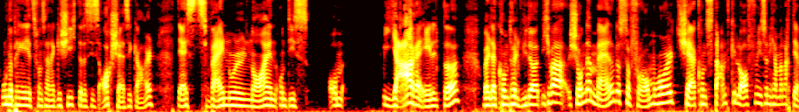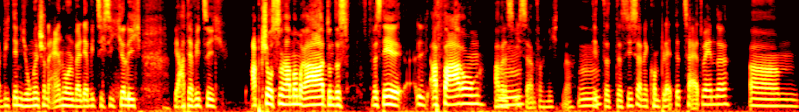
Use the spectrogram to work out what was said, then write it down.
Unabhängig jetzt von seiner Geschichte, das ist auch scheißegal. Der ist 209 und ist um Jahre älter, weil der kommt halt wieder. Ich war schon der Meinung, dass der Fromhold sehr konstant gelaufen ist und ich habe mir gedacht, der wird den Jungen schon einholen, weil der wird sich sicherlich, ja, der wird sich abgeschossen haben am Rad und das, weißt du, Erfahrung, aber das ist einfach nicht mehr. Die, das, das ist eine komplette Zeitwende. Ähm,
